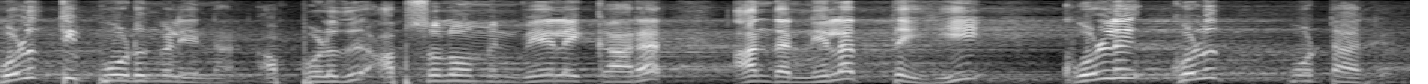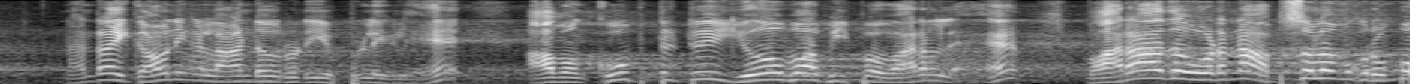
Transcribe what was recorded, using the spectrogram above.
கொளுத்தி போடுங்கள் என்ன அப்பொழுது அப்சலோமின் வேலைக்காரர் அந்த நிலத்தை கொழு கொழு போட்டார்கள். நன்றாய் கவனிங்கள் ஆண்டவருடைய பிள்ளைகளே அவன் கூப்பிட்டுட்டு யோபாப் இப்போ வரல. வராத உடனே அப்சலோமுக்கு ரொம்ப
